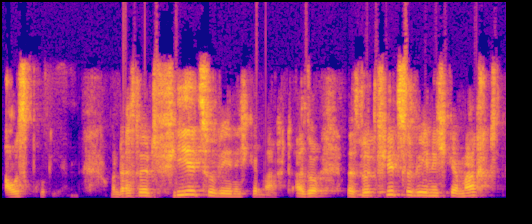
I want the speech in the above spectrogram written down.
ausprobieren. Und das wird viel zu wenig gemacht. Also das wird viel zu wenig gemacht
